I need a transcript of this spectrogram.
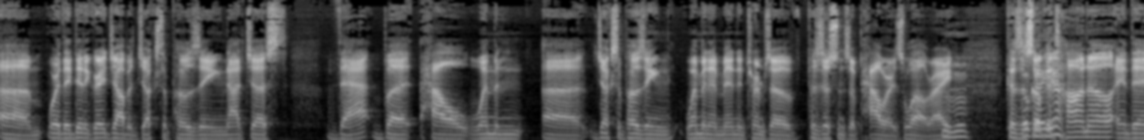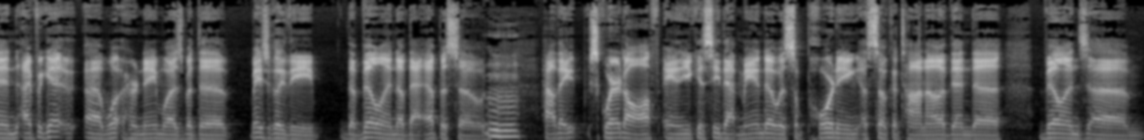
um, where they did a great job of juxtaposing not just that, but how women uh, juxtaposing women and men in terms of positions of power as well, right? Because Okay, Ahsoka yeah. Tano, and then I forget uh, what her name was, but the basically the the villain of that episode, how they squared off, and you can see that Mando was supporting Ahsoka Tano, then the villain's um,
